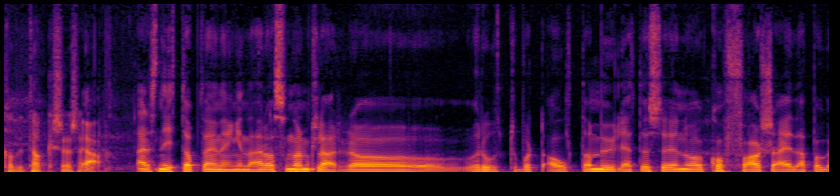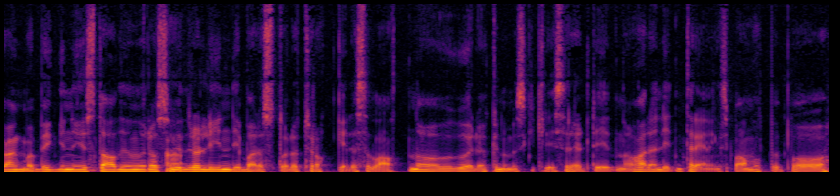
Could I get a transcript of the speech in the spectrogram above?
kan de takke seg selv. Ja, er snitt opp den gjengen der. Altså når de klarer å rote bort alt av muligheter. Så nå Koffa og Skeid er på gang med å bygge nye stadioner osv. Og Lyn de bare står og tråkker i salaten og går i økonomiske kriser hele tiden. Og har en liten treningsbane oppe på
